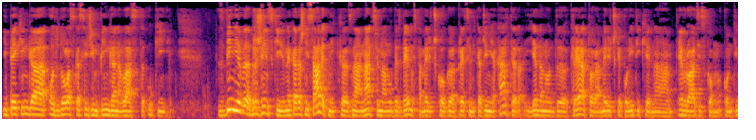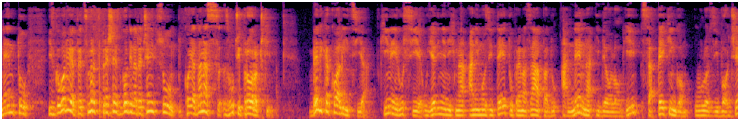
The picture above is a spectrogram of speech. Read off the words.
i Pekinga od dolaska Xi Jinpinga na vlast u Kini? Zbinjev Bržinski, nekadašnji savjetnik za nacionalnu bezbednost američkog predsjednika Jimmya Cartera i jedan od kreatora američke politike na evroazijskom kontinentu, izgovorio je pred smrt pre šest godina rečenicu koja danas zvuči proročki. Velika koalicija Kine i Rusije ujedinjenih na animozitetu prema zapadu, a ne na ideologiji, sa Pekingom u ulozi vođe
